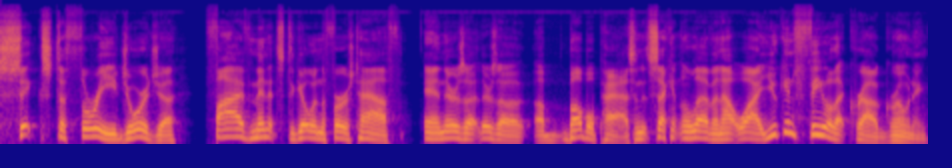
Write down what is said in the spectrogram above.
six to three, Georgia, five minutes to go in the first half, and there's a there's a, a bubble pass and it's second and 11 out wide, you can feel that crowd groaning.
